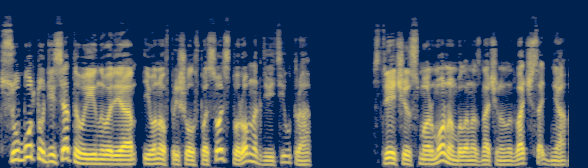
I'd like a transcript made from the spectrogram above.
В субботу, 10 января, Иванов пришел в посольство ровно к девяти утра. Встреча с Мормоном была назначена на два часа дня.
